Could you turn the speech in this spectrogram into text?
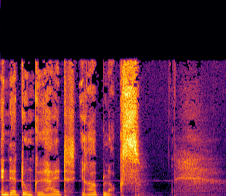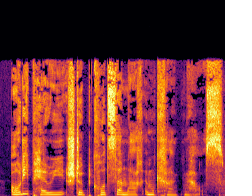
in der Dunkelheit ihrer Blocks. Odie Perry stirbt kurz danach im Krankenhaus.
